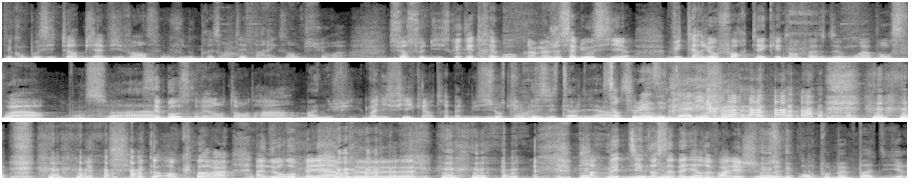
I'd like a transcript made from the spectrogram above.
des compositeurs bien vivants, ce que vous nous présentez par exemple sur, euh, sur ce disque, qui est très beau quand même. Je salue aussi euh, Vittorio Forte qui est en face de moi. Bonsoir. Bonsoir. C'est beau ce qu'on vient d'entendre, hein Magnifique. Magnifique, hein, très belle musique. Surtout hein. les Italiens. Surtout les Italiens. encore, encore un, un Européen un peu euh, pragmatique dans sa manière de voir les choses. pas- On peut même pas dire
